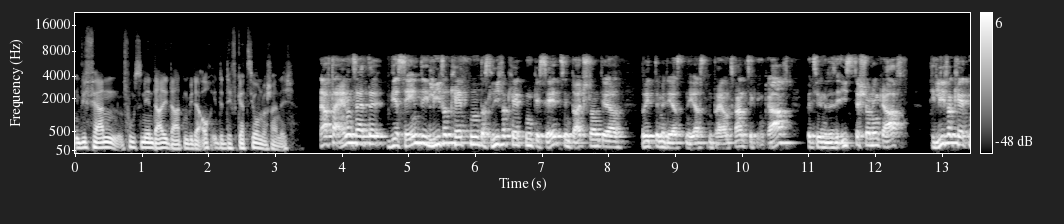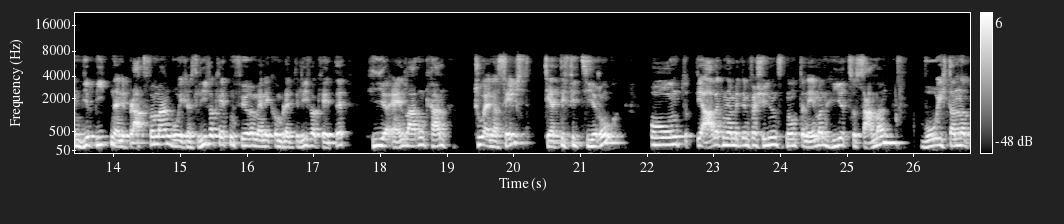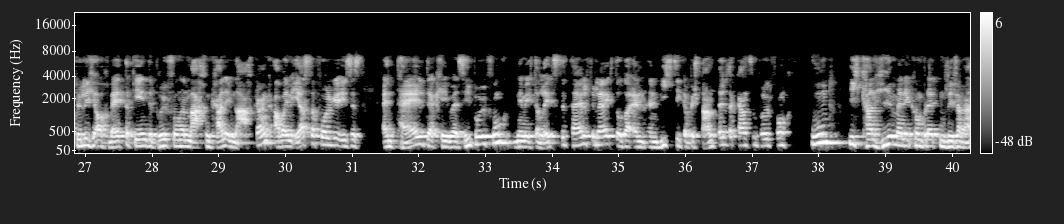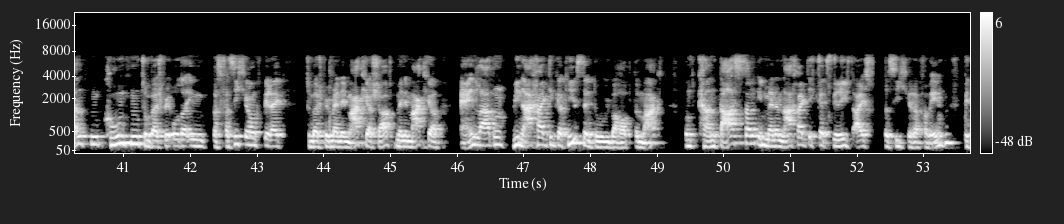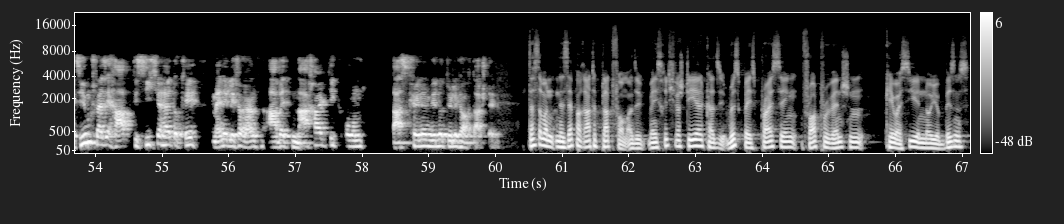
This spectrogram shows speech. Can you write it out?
Inwiefern funktionieren da die Daten wieder? Auch Identifikation wahrscheinlich. auf der einen Seite, wir sehen die Lieferketten, das Lieferkettengesetz in Deutschland ja tritt mit 1.1.23 in Kraft, beziehungsweise ist es schon in Kraft. Die Lieferketten, wir bieten eine Plattform an, wo ich als Lieferkettenführer meine komplette Lieferkette hier einladen kann zu einer Selbstzertifizierung. Und wir arbeiten ja mit den verschiedensten Unternehmen hier zusammen, wo ich dann natürlich auch weitergehende Prüfungen machen kann im Nachgang. Aber in erster Folge ist es ein Teil der KYC-Prüfung, nämlich der letzte Teil vielleicht oder ein, ein wichtiger Bestandteil der ganzen Prüfung. Und ich kann hier meine kompletten Lieferanten, Kunden zum Beispiel oder im Versicherungsbereich, zum Beispiel meine Maklerschaft, meine Makler einladen. Wie nachhaltig agierst denn du überhaupt am Markt? Und kann das dann in meinem Nachhaltigkeitsbericht als Versicherer verwenden, beziehungsweise habe die Sicherheit, okay, meine Lieferanten arbeiten nachhaltig und das können wir natürlich auch darstellen. Das ist aber eine separate Plattform. Also, wenn ich es richtig verstehe, also Risk-Based Pricing, Fraud Prevention, KYC und Know Your Business,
